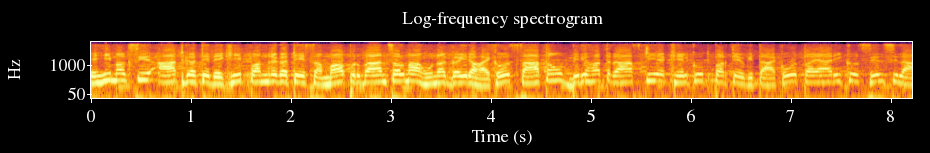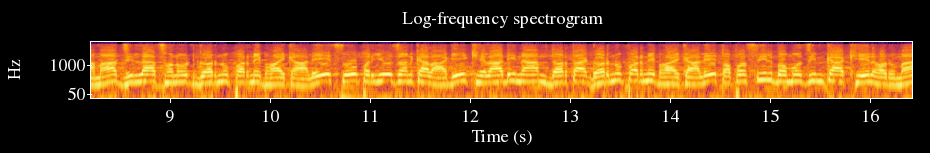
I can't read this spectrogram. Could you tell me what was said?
यही मक्सिर आठ गतेदेखि पन्ध्र गतेसम्म पूर्वाञ्चलमा हुन गइरहेको सातौं वृहत राष्ट्रिय खेलकुद प्रतियोगिताको तयारीको सिलसिलामा जिल्ला छनौट गर्नुपर्ने भएकाले सो परियोजनका लागि खेलाडी नाम दर्ता गर्नुपर्ने भएकाले तपसिल बमोजिमका खेलहरूमा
